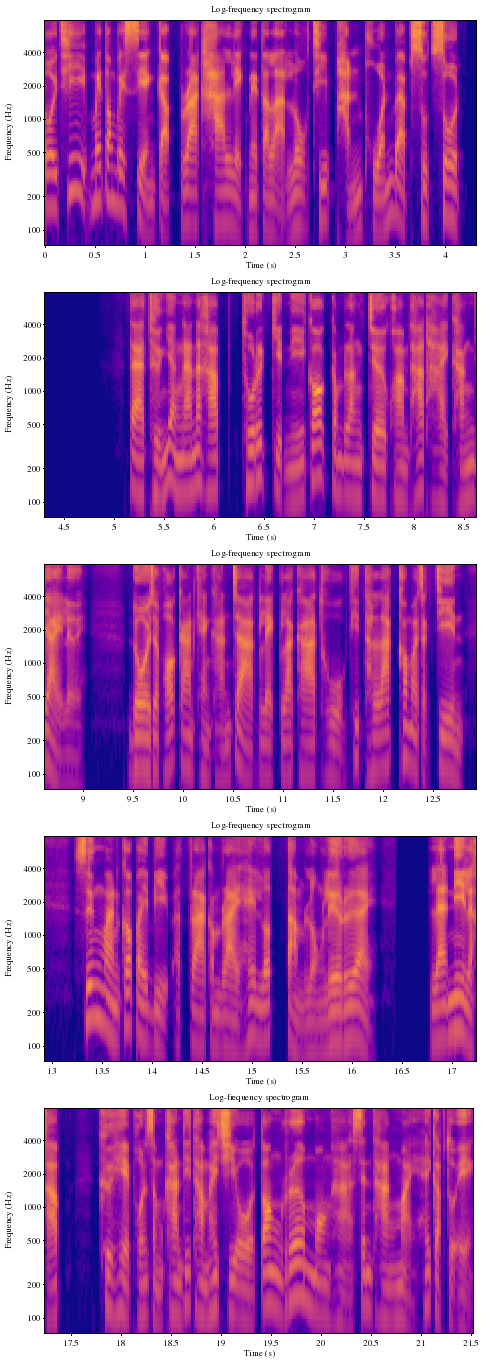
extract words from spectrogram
ดยที่ไม่ต้องไปเสี่ยงกับราคาเหล็กในตลาดโลกที่ผันผวนแบบสุด ๆ แต่ถึงอย่างนั้นนะครับ ธุรกิจนี้ก็กำลังเจอความท้าทายครั้งใหญ่เลย โดยเฉพาะการแข่งขันจากเหล็กราคาถูกที่ทะลักเข้ามาจากจีน ซึ่งมันก็ไปบีบอัตรากำไรให้ลดต่ำลงเรื่อย ๆ และนี่แหละครับ คือเหตุผลสำคัญที่ทำให้ชีโอต้องเริ่มมองหาเส้นทางใหม่ให้กับตัวเอง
